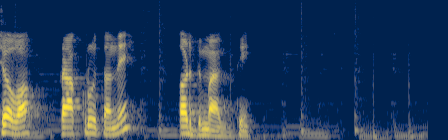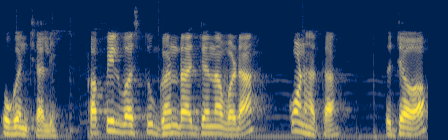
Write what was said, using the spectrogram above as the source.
જવાબ, પ્રાકૃત અને અર્ધમાગધી. ઓગણચાલીસ. કપિલ વસ્તુ ગણરાજ્યના વડા કોણ હતા? તો જવાબ,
